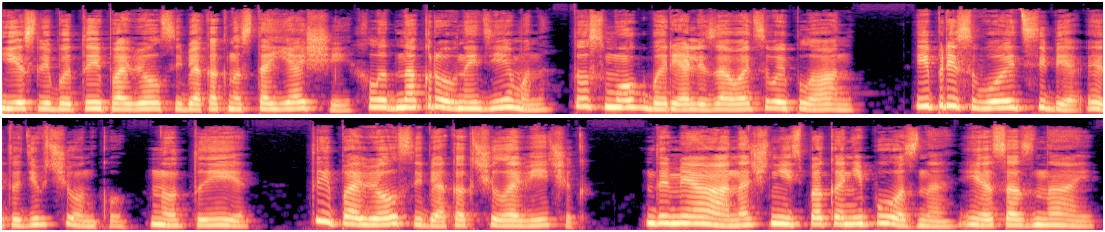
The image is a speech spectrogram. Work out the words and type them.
Если бы ты повел себя как настоящий, хладнокровный демон, то смог бы реализовать свой план и присвоить себе эту девчонку. Но ты... ты повел себя как человечек. Дамиан, очнись, пока не поздно, и осознай,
